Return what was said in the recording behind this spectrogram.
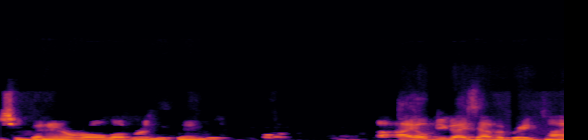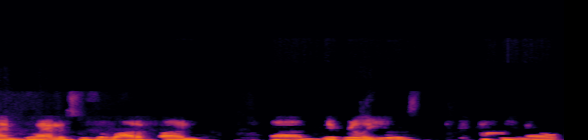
she'd been in a rollover in the thing. I hope you guys have a great time. Glamis is a lot of fun. Um, it really is. You know,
